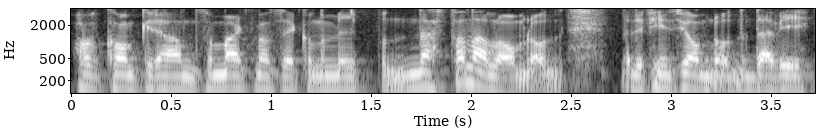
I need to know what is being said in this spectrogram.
av konkurrens och marknadsekonomi på nästan alla områden. Men det finns ju områden där vi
